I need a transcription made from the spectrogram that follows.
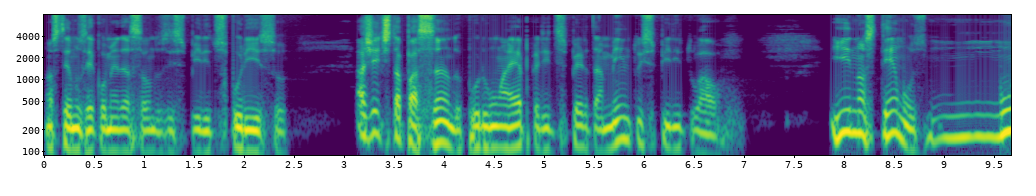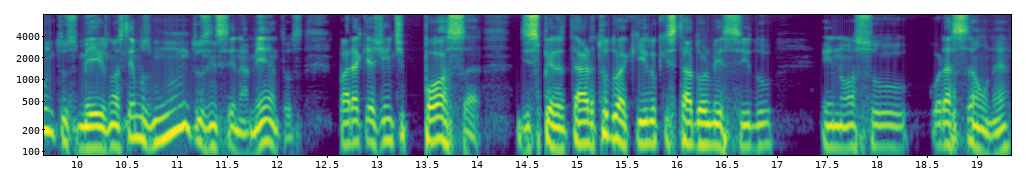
Nós temos recomendação dos espíritos por isso. A gente está passando por uma época de despertamento espiritual. E nós temos muitos meios, nós temos muitos ensinamentos para que a gente possa despertar tudo aquilo que está adormecido em nosso coração, né?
